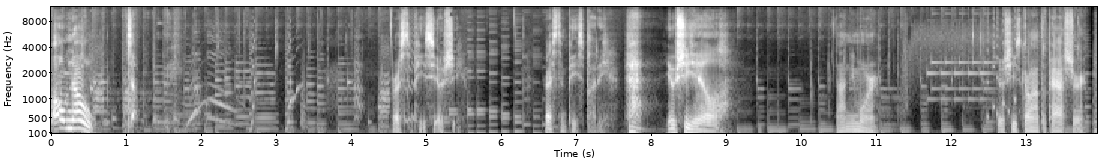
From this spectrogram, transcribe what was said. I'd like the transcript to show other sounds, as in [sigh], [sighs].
Oh no! Rest in peace, Yoshi. Rest in peace, buddy. [sighs] Yoshi Hill. Not anymore. Yoshi's gone out to pasture.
